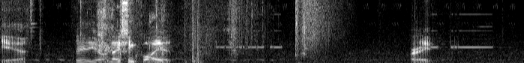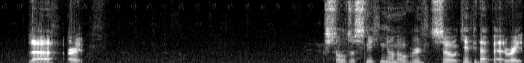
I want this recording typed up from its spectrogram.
Yeah. There you go. Nice and quiet. Alright the... Alright. Still just sneaking on over, so it can't be that bad, right?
